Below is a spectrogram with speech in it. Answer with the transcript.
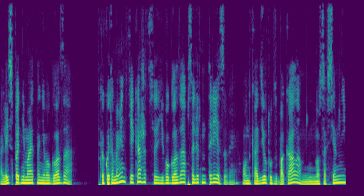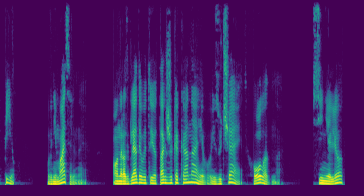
Алис поднимает на него глаза. В какой-то момент ей кажется, его глаза абсолютно трезвые. Он ходил тут с бокалом, но совсем не пил. Внимательные. Он разглядывает ее так же, как и она его, изучает, холодно, синий лед,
